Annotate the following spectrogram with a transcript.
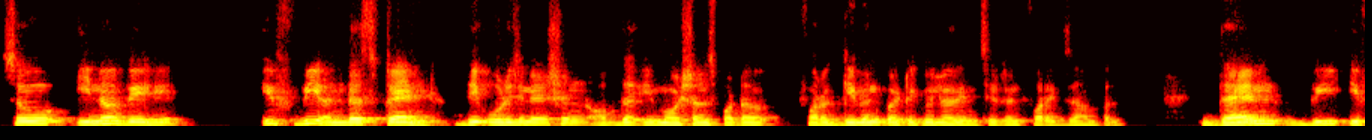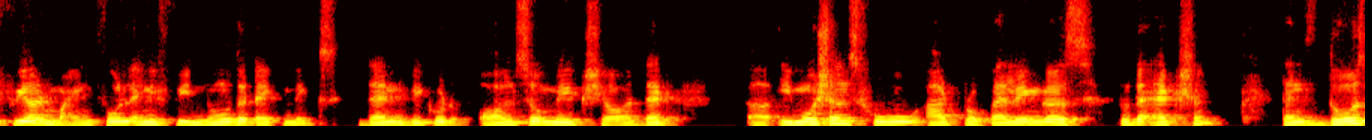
So in a way, if we understand the origination of the emotions for the for a given particular incident, for example, then we if we are mindful and if we know the techniques, then we could also make sure that uh, emotions who are propelling us to the action, then those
